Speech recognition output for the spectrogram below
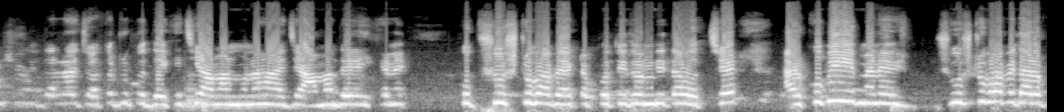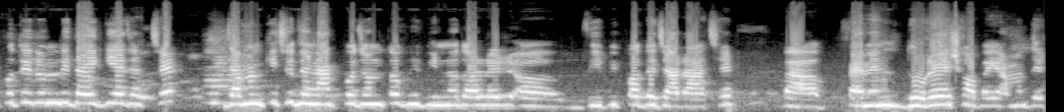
বিশ্ববিদ্যালয়ে যতটুকু দেখেছি, আমার মনে হয় যে আমাদের এখানে খুব সুষ্ঠুভাবে একটা প্রতিদ্বন্দ্বিতা হচ্ছে আর খুবই মানে সুষ্ঠুভাবে তারা প্রতিদ্বন্দ্বিতা এগিয়ে যাচ্ছে। যেমন কিছুদিন আগ পর্যন্ত বিভিন্ন দলের ভিপি পদে যারা আছে বা প্যানেল ধরে সবাই আমাদের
